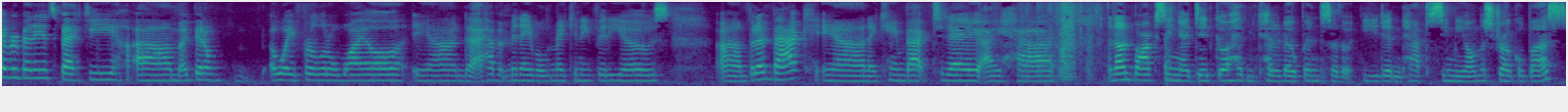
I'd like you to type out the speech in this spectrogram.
everybody, it's Becky. Um, I've been away for a little while and I haven't been able to make any videos, um, but I'm back and I came back today. I have an unboxing. I did go ahead and cut it open so that you didn't have to see me on the struggle bus,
